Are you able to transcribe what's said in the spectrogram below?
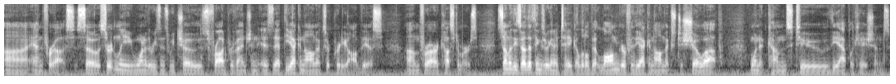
uh, and for us. So certainly one of the reasons we chose fraud prevention is that the economics are pretty obvious um, for our customers. Some of these other things are going to take a little bit longer for the economics to show up when it comes to the applications.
